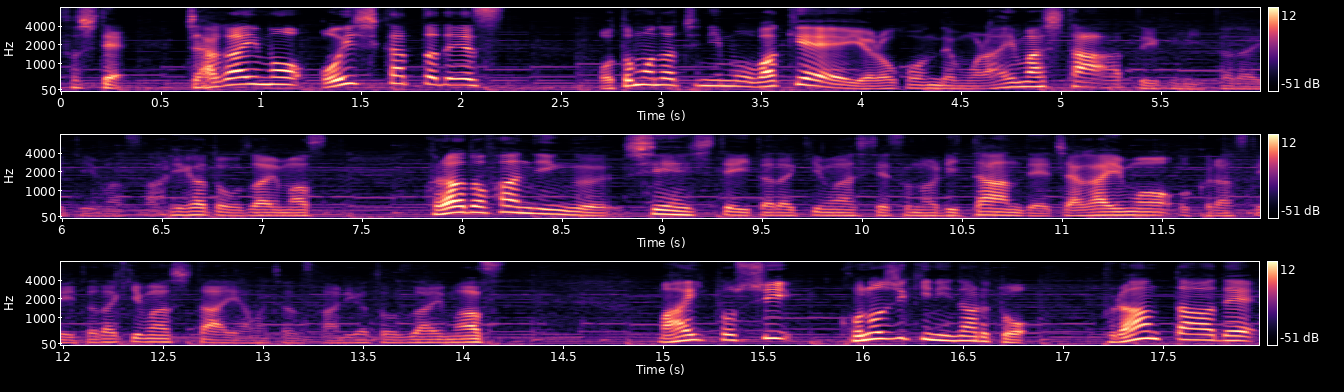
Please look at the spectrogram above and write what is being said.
そしてじゃがいも美味しかったです。お友達にも分け喜んでもらいました。というふうにいただいています。ありがとうございます。クラウドファンディング支援していただきましてそのリターンでじゃがいもを送らせていただきました。山ちゃんさんありがとうございます。毎年この時期になるとプランターで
